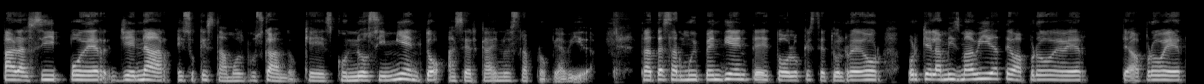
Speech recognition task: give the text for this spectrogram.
para así poder llenar eso que estamos buscando, que es conocimiento acerca de nuestra propia vida. Trata de estar muy pendiente de todo lo que esté a tu alrededor, porque la misma vida te va a proveer te va a proveer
